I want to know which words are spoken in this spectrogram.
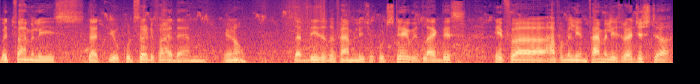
with families, that you could certify them, you know, that these are the families you could stay with like this. If uh, half a million families register,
